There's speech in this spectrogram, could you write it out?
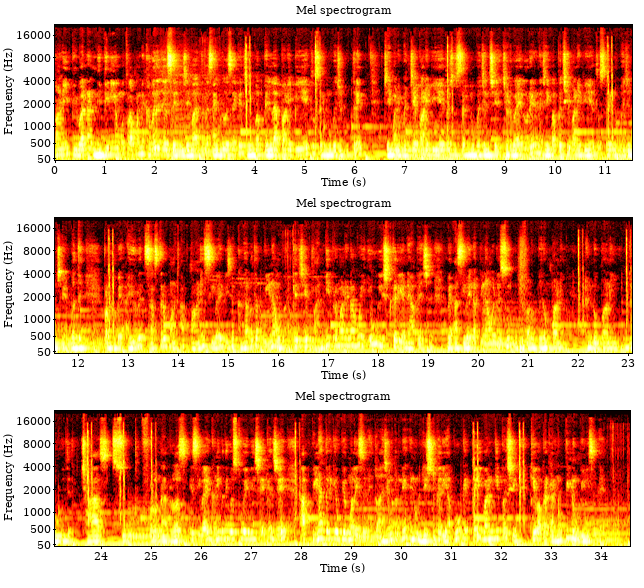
પાણી પીવાના નીતિ નિયમો તો આપણને ખબર જ હશે. જેમાં તમે સાંભળ્યું હશે કે જેમાં પહેલા પાણી પીએ તો શરીરનું વજન ઉતરે. જેમાંની વચ્ચે પાણી પીએ તો શરીરનું વજન છે, જળવાયેલું રહે અને જેમાં પછી પાણી પીએ તો શરીરનું વજન છે, વધે. પણ હવે આયુર્વેદ શાસ્ત્ર પણ આ પાણી સિવાય બીજા ઘણા બધા પીણાઓ કે જે વાનગી પ્રમાણેના હોય એવું લિસ્ટ કરી અને આપે છે. હવે આ સિવાયના પીણાઓ એટલે શું? હુંફાળું ગરમ પાણી. ઠંડુ પાણી, દૂધ, છાશ, સૂપ, ફળોના રસ એ સિવાય ઘણી બધી વસ્તુઓ એવી છે કે જે આ પીણા તરીકે ઉપયોગમાં લઈ શકાય. તો આજે હું તમને એનું લિસ્ટ કરી આપું કે કઈ વાનગી પછી કેવા પ્રકારનું પીણું પીવી શકાય.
